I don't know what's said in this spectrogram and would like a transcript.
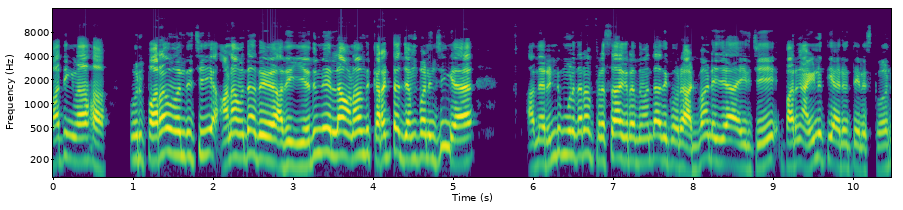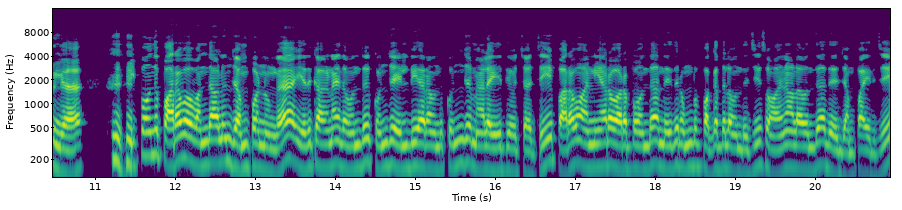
பாத்தீங்களா? ஒரு பறவை வந்துச்சு. ஆனால் வந்து அது அது எதுவுமே இல்லை. ஆனால் வந்து கரெக்டாக ஜம்ப் பண்ணுச்சுங்க. அந்த ரெண்டு மூணு தடவை ப்ரெஸ் ஆகுறது வந்து அதுக்கு ஒரு அட்வான்டேஜாக ஆயிடுச்சு பாருங்க ஐநூற்றி அறுபத்தேழு ஸ்கோருங்க இப்போ வந்து பறவை வந்தாலும் ஜம்ப் பண்ணுங்க. எதுக்காகனா இதை வந்து கொஞ்சம் எல்டிஆரை வந்து கொஞ்சம் மேலே ஏற்றி வச்சாச்சு. பறவை அந்நியாரம் வரப்போ வந்து அந்த இது ரொம்ப பக்கத்தில் வந்துச்சு. ஸோ அதனால் வந்து அது ஜம்ப் ஆயிடுச்சு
